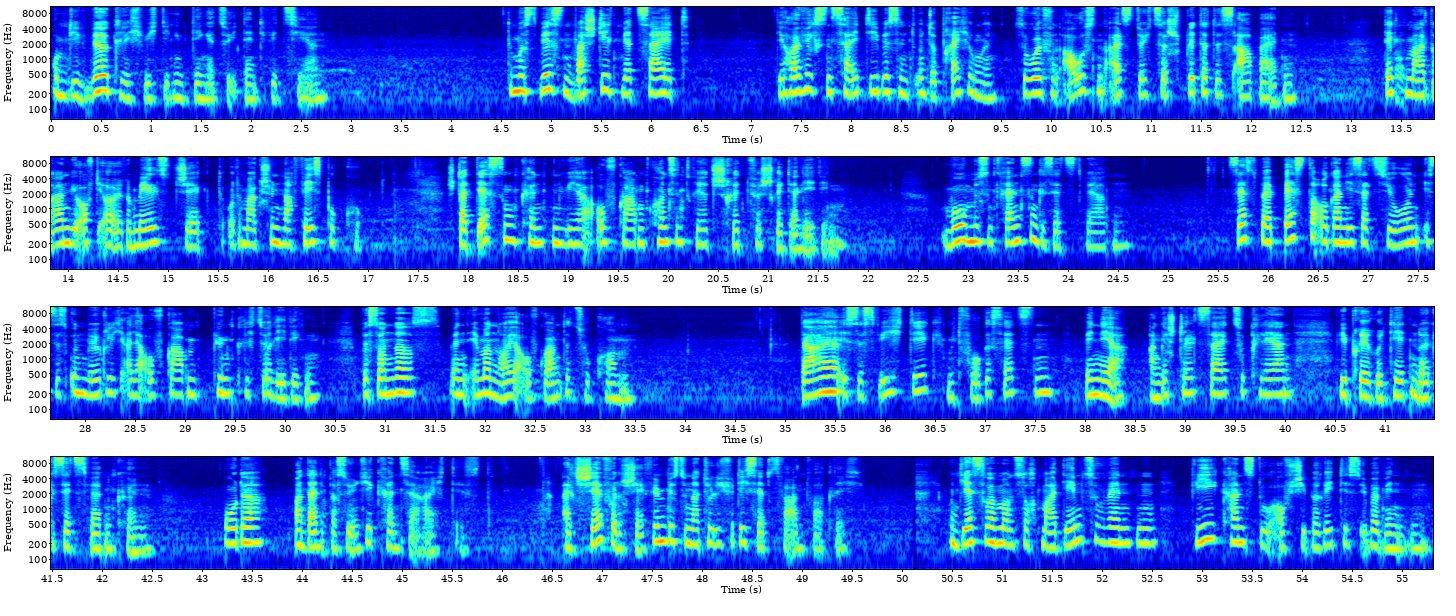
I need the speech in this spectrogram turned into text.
um die wirklich wichtigen Dinge zu identifizieren. Du musst wissen, was stiehlt mir Zeit, die häufigsten Zeitdiebe sind Unterbrechungen, sowohl von außen als durch zersplittertes Arbeiten. Denkt mal dran, wie oft ihr eure Mails checkt oder mal schön nach Facebook guckt. Stattdessen könnten wir Aufgaben konzentriert Schritt für Schritt erledigen. Wo müssen Grenzen gesetzt werden? Selbst bei bester Organisation ist es unmöglich, alle Aufgaben pünktlich zu erledigen, besonders wenn immer neue Aufgaben dazukommen. Daher ist es wichtig, mit Vorgesetzten, wenn ihr angestellt seid, zu klären, wie Prioritäten neu gesetzt werden können oder wann deine persönliche Grenze erreicht ist. Als Chef oder Chefin bist du natürlich für dich selbst verantwortlich. Und jetzt wollen wir uns doch mal dem zuwenden, wie kannst du auf Schieberitis überwinden.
